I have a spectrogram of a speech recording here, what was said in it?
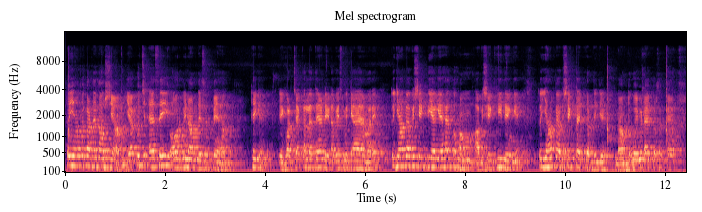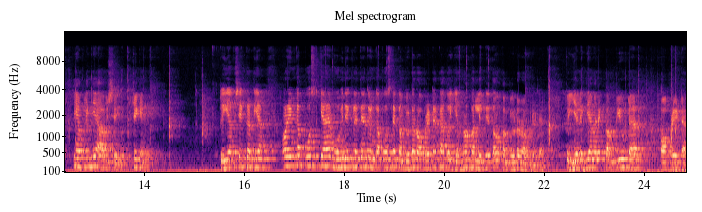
तो यहाँ पे कर देता हूँ श्याम या कुछ ऐसे ही और भी नाम दे सकते हैं हम। ठीक है, एक बार चेक कर लेते हैं डेटाबेस में क्या है हमारे। तो यहाँ पे अभिषेक दिया गया है तो हम अभिषेक ही देंगे। तो यहाँ पे अभिषेक टाइप कर दीजिए। नाम तो कोई भी टाइप कर सकते हैं। तो यहाँ पे लिख दिया अभिषेक, ठीक है। तो ये अभिषेक कर दिया। और इनका पोस्ट क्या है, वो भी देख लेते हैं। तो इनका पोस्ट है कंप्यूटर ऑपरेटर का तो यहाँ पर लिख देता हूँ कंप्यूटर ऑपरेटर तो ये लिख दिया मैंने कंप्यूटर ऑपरेटर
